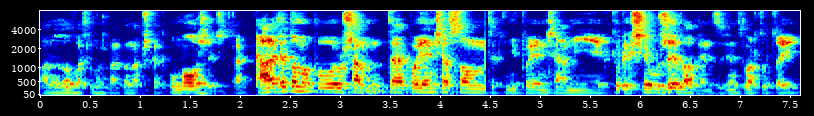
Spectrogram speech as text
anulować, można go na przykład umorzyć. Tak? Ale wiadomo, poruszam, te pojęcia są takimi pojęciami, których się używa, więc, więc warto tutaj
